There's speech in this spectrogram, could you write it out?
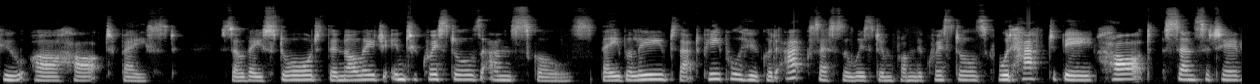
who are heart based. So they stored the knowledge into crystals and skulls. They believed that people who could access the wisdom from the crystals would have to be heart sensitive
